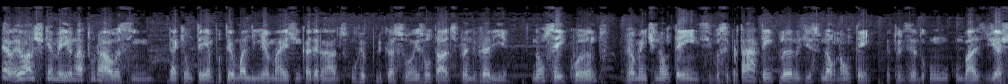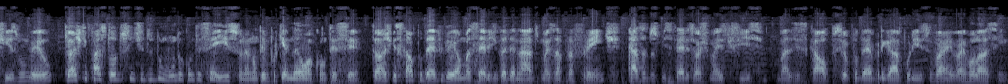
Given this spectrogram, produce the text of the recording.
Eu, eu acho que é meio natural, assim, daqui a um tempo ter uma linha mais de encadernados com republicações voltados para livraria. Não sei quanto, realmente não tem. Se você perguntar, ah, tem plano disso? Não, não tem. Eu estou dizendo com, com base de achismo meu, que eu acho que faz todo o sentido do mundo acontecer isso, né? Não tem por que não acontecer. Então eu acho que Scalpo deve ganhar uma série de encadernados mais lá pra frente. Casa dos Mistérios eu acho mais difícil, mas Scalpo, se eu puder brigar por isso, vai, vai rolar sim.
